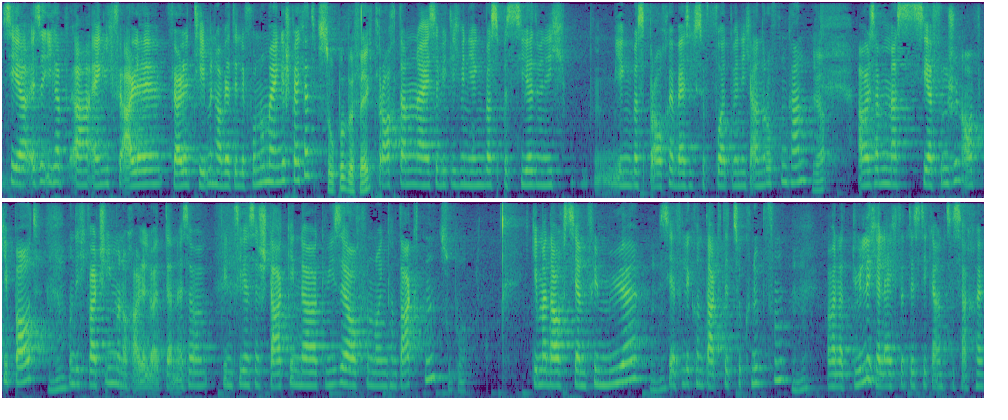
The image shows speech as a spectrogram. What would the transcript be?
Sehr, also ich habe äh, eigentlich für alle, für alle Themen habe ich eine Telefonnummer eingespeichert. super, perfekt. Ich brauche dann also wirklich, wenn irgendwas passiert, wenn ich irgendwas brauche, weiß ich sofort, wenn ich anrufen kann. Ja. Aber das habe ich mir sehr früh schon aufgebaut Mhm. und ich quatsche immer noch alle Leute an. Also bin sicher sehr stark in der Akquise auch von neuen Kontakten. Super. Da auch sehr viel Mühe, Mhm. sehr viele Kontakte zu knüpfen. Aber natürlich erleichtert das die ganze Sache.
